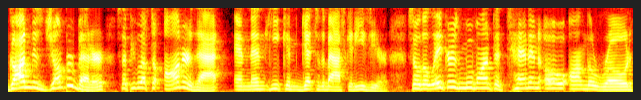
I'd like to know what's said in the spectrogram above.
gotten his jumper better so that people have to honor that and then he can get to the basket easier. So the Lakers move on to 10 and 0 on the road.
